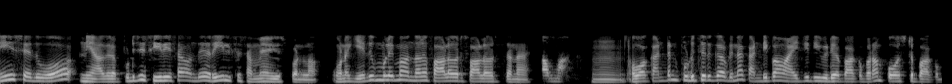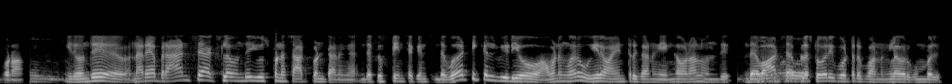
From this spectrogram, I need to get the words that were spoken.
நீஸ் எதுவோ நீ அதுல புடிச்சு சீரியஸா வந்து ரீல்ஸ் செம்மையா யூஸ் பண்ணலாம். உனக்கு எது மூலியமா வந்தாலும் ஃபாலோவர்ஸ் ஃபாலோவர்ஸ் தானே? உன் கண்டென்ட் பிடிச்சிருக்கு அப்படின்னா கண்டிப்பா ஐஜிடி வீடியோ பார்க்க போறான் போஸ்ட் பார்க்க போறான். இது வந்து நிறைய பிராண்ட்ஸே ஆக்சுவலா வந்து யூஸ் பண்ண ஸ்டார்ட் பண்ணிட்டானுங்க. இந்த 15 செகண்ட்ஸ் இந்த வெர்டிக்கல் வீடியோ அவனுங்க வேற உயிரை வாங்கிட்டு இருக்கானுங்க. எங்க வேணாலும் வந்து. இந்த வாட்ஸ்அப்ல ஸ்டோரி போட்டிருப்பானுங்களா ஒரு கும்பல்.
